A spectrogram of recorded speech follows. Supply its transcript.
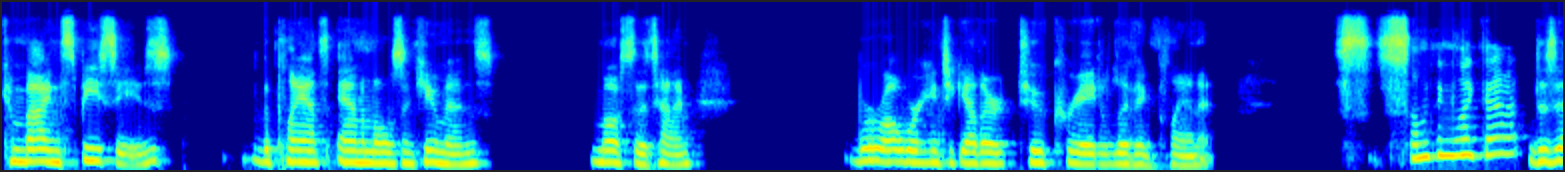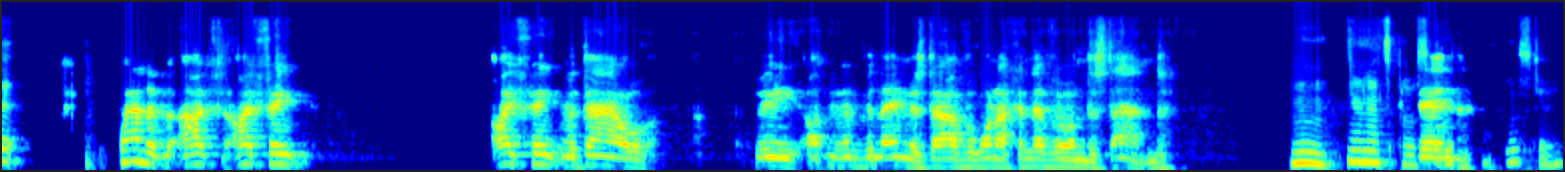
combined species, the plants, animals, and humans. Most of the time, we're all working together to create a living planet. S- something like that. Does it? Kind of. I I think. I think the Tao, the uh, the nameless Tao, the one I can never understand. Mm, you're not supposed then, to.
